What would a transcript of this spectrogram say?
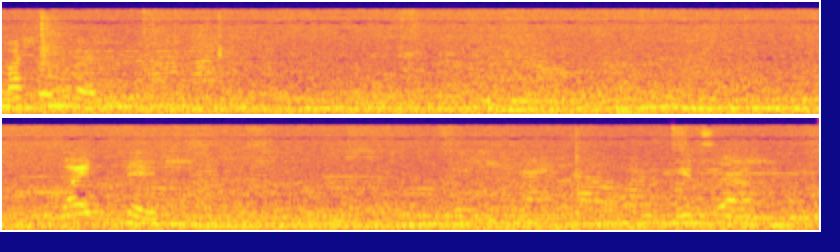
mushroom rice. White fish. 감사합니다.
